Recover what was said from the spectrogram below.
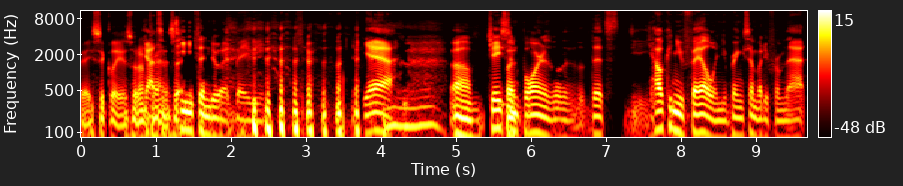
basically is what I'm Got trying some to say. teeth into it, baby. Yeah. Um Jason Bourne is one of the, that's how can you fail when you bring somebody from that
